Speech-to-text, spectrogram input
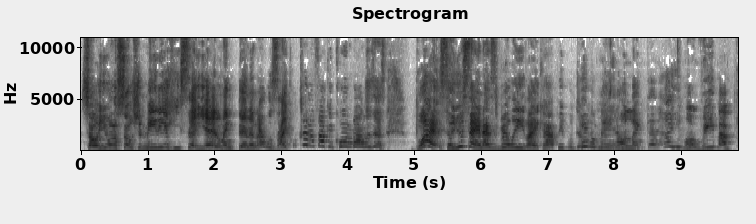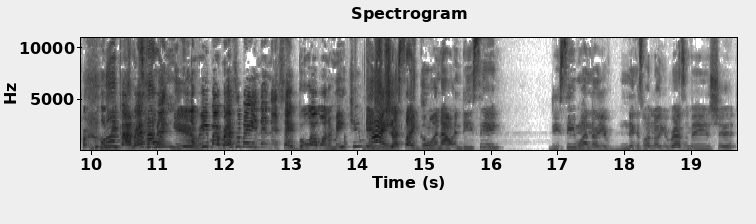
so are you on social media? He said, yeah, LinkedIn. And I was like, what kind of fucking cornball is this? But so you're saying that's really like how people do People it, man. on LinkedIn. How you gonna read my? Pro- you gonna Look, read my I'm resume? telling you. gonna read my resume and then they say, "Boo, I want to meet you." It's Right. just like going out in DC. DC want to know your niggas want to know your resume and shit.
